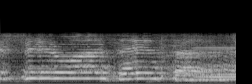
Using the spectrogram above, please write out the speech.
This once and insane.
